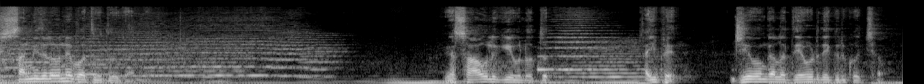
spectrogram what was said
సన్నిధిలోనే బతుకుతూ కానీ ఇక సావులు గీవులు వద్దు అయిపోయింది. జీవం గల దేవుడి దగ్గరికి వచ్చావు.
